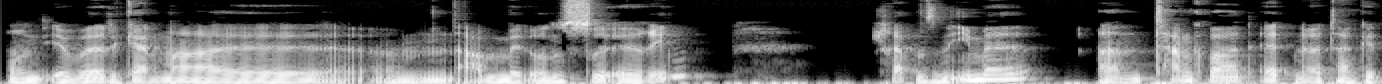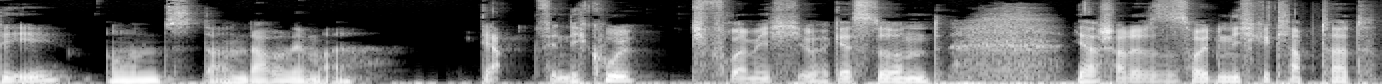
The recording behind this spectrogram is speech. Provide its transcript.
und ihr würdet gern mal ähm, Abend mit uns reden, schreibt uns eine E-Mail an tankwart.nerdtanke.de und dann labern wir mal. Ja, finde ich cool. Ich freue mich über Gäste und ja, schade, dass es heute nicht geklappt hat,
